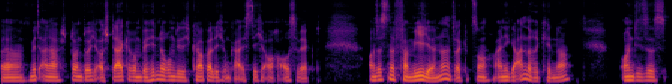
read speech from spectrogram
äh, mit einer schon durchaus stärkeren Behinderung, die sich körperlich und geistig auch auswirkt. Und das ist eine Familie, ne? da gibt es noch einige andere Kinder. Und dieses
